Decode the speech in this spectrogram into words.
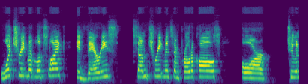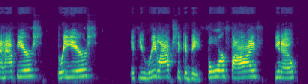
What treatment looks like, it varies. Some treatments and protocols are two and a half years, three years. If you relapse, it could be four, five, you know,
